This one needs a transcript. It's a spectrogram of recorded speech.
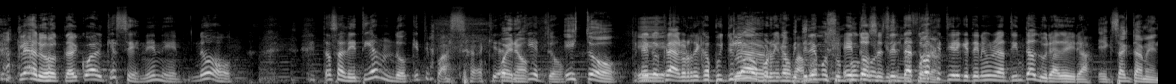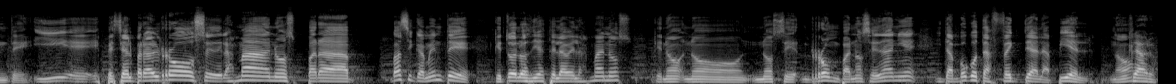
claro, tal cual. ¿Qué haces, nene? No. Estás aleteando. ¿Qué te pasa? Bueno, quieto. esto... Esto, eh, claro, recapitulemos claro, porque nos vamos. un poco Entonces, el tatuaje tiene que tener una tinta duradera. Exactamente. Y eh, especial para el roce de las manos, para básicamente que todos los días te laves las manos, que no, no, no se rompa, no se dañe y tampoco te afecte a la piel, ¿no? Claro.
